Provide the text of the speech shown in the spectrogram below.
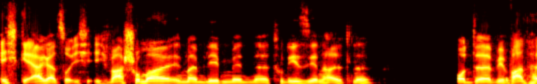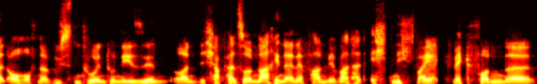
echt geärgert. So. Ich, ich war schon mal in meinem Leben in äh, Tunesien halt, ne? Und äh, wir waren halt auch auf einer Wüstentour in Tunesien und ich habe halt so im Nachhinein erfahren, wir waren halt echt nicht weit weg von äh,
